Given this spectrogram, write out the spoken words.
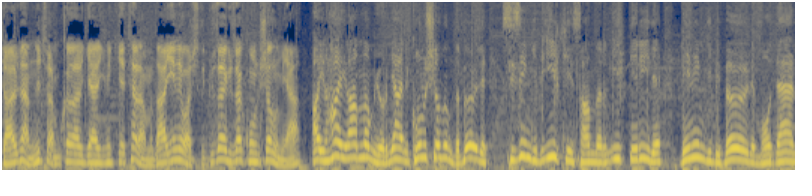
Cavidan lütfen bu kadar gerginlik yeter ama daha yeni başladık. Güzel güzel konuşalım ya. Ay hayır anlamıyorum. Yani konuşalım da böyle sizin gibi ilk insanların ilkleriyle benim gibi böyle modern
